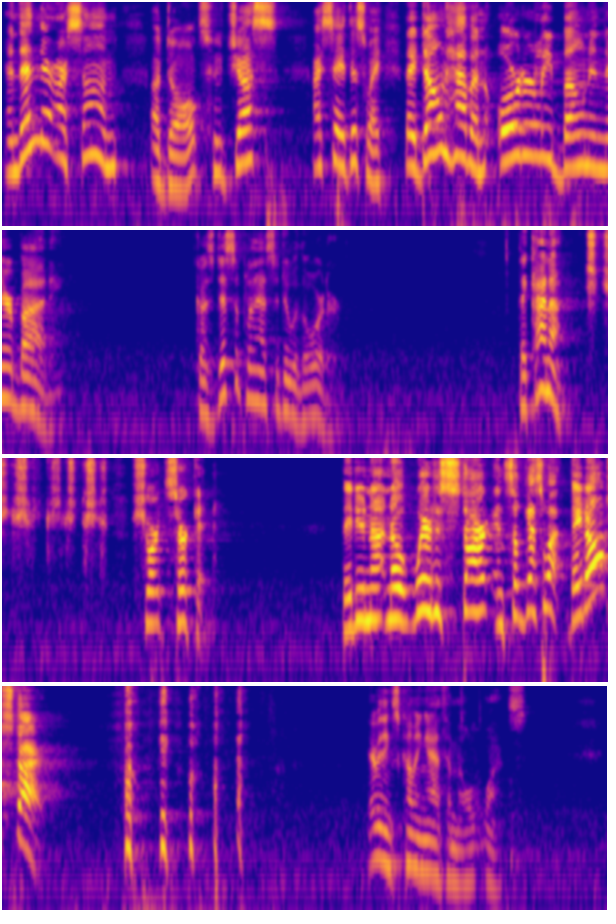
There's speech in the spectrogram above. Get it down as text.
And then there are some adults who just I say it this way they don't have an orderly bone in their body. Because discipline has to do with order. They kind of short circuit. They do not know where to start, and so guess what? They don't start. Everything's coming at them all at once.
